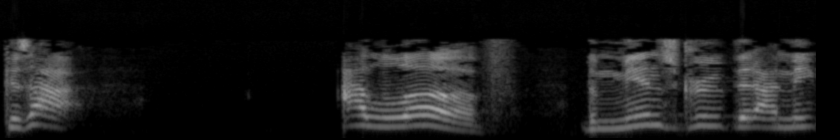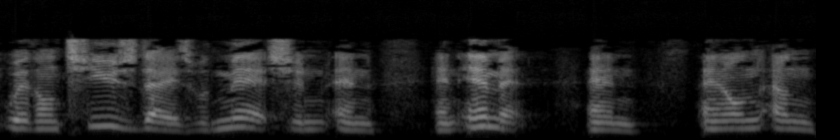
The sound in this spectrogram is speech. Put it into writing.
Because I, I love the men's group that I meet with on Tuesdays with Mitch and, and, and Emmett and, and on, on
